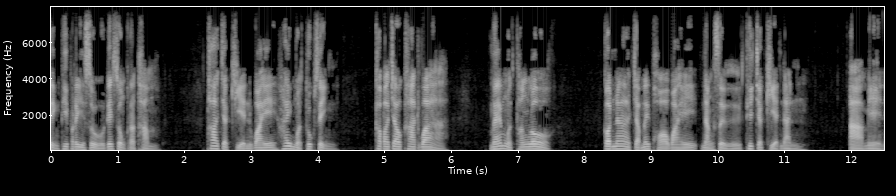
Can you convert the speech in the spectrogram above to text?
สิ่งที่พระเยซูได้ทรงกระทำถ้าจะเขียนไว้ให้หมดทุกสิ่ง ข้าพเจ้าคาดว่า แม้หมดทั้งโลก ก็น่าจะไม่พอไว้หนังสือที่จะเขียนนั้น อาเมน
